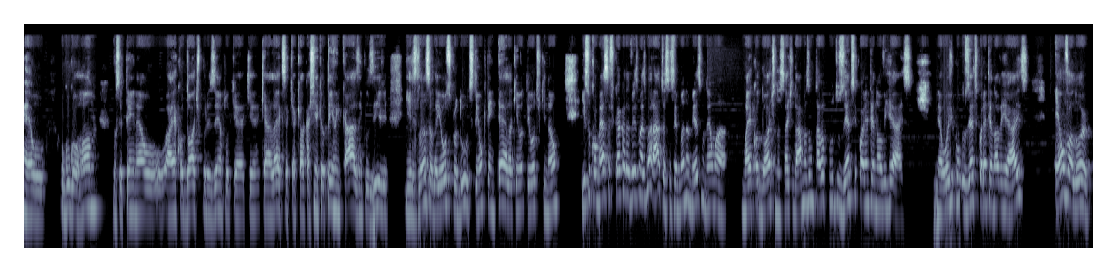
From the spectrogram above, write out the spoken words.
é, o, o Google Home, você tem né, o, a Echo Dot, por exemplo, que é, que, é, que é a Alexa, que é aquela caixinha que eu tenho em casa, inclusive, e eles lançam daí outros produtos, tem um que tem tela, tem outro que não. Isso começa a ficar cada vez mais barato. Essa semana mesmo, né, uma, uma Echo Dot no site da Amazon estava por 249 reais. Né, hoje, com 249 reais, é um valor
